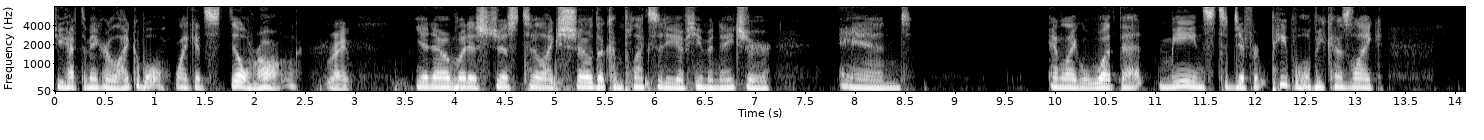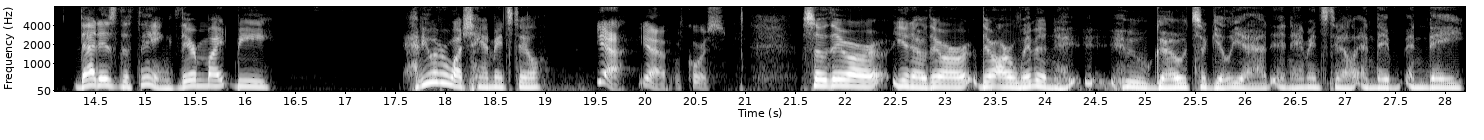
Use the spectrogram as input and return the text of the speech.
you have to make her likable. Like it's still wrong, Right. you know. But it's just to like show the complexity of human nature, and and like what that means to different people. Because like that is the thing. There might be. Have you ever watched *Handmaid's Tale*? Yeah. Yeah. Of course. So there are, you know, there are there are women who, who go to Gilead in Handmaid's Tale, and they and they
